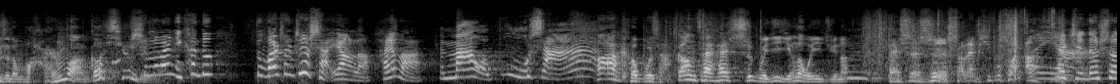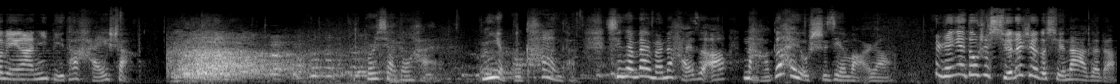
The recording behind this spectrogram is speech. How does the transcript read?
稚的玩嘛？高兴。什么玩意儿？你看都都玩成这傻样了，还玩？妈，我不傻。他可不傻，刚才还使诡计赢了我一局呢。但是是耍赖皮不算啊。那只能说明啊，你比他还傻。不是夏东海，你也不看看，现在外面那孩子啊，哪个还有时间玩啊？人家都是学了这个学那个的，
